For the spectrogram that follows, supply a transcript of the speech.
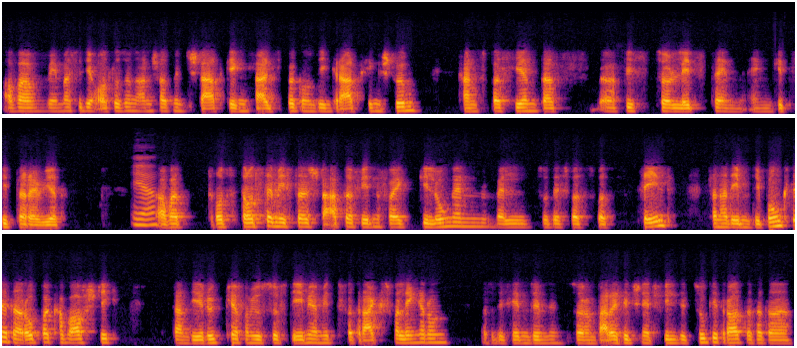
Aber wenn man sich die Auslosung anschaut mit Start gegen Salzburg und in Graz gegen Sturm, kann es passieren, dass äh, bis zuletzt ein, ein Gezittere wird. Ja. Aber trotz, trotzdem ist der Start auf jeden Fall gelungen, weil so das, was, was zählt, dann hat eben die Punkte, der Europacup-Aufstieg, dann die Rückkehr von Yusuf Demir mit Vertragsverlängerung. Also das hätten dem Soran Barisic nicht viel dazu getraut, dass er da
